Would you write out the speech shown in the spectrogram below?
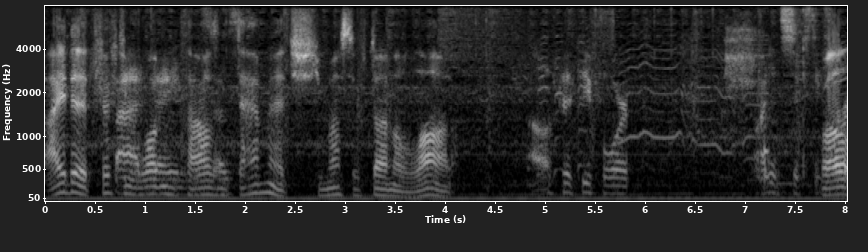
I did game, 51,000 he damage. You must have done a lot. Oh, 54. I did 63. Well-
